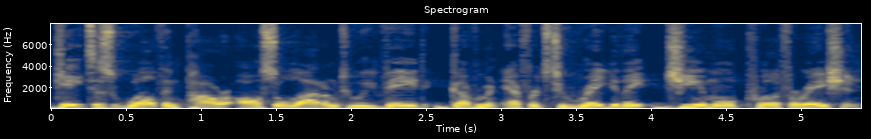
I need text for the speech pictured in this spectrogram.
Gates's wealth and power also allowed him to evade government efforts to regulate GMO proliferation.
